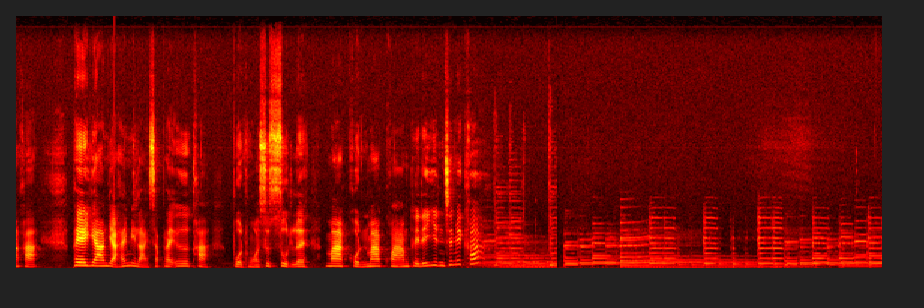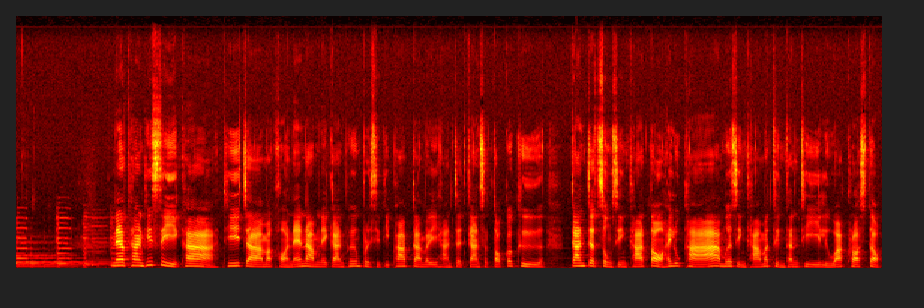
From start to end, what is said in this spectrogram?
นะคะ พยายามอย่าให้มีหลายซัพพลายเออร์ค่ะ ปวดหัวสุด ๆ เลย มากคนมากความเคยได้ยินใช่ไหมคะแนวทางทีสี่4 ค่ะ ที่จะมาขอแนะนำในการเพิ่มประสิทธิภาพการบริหารจัดการสต็อกก็คือ การจัดส่งสินค้าต่อให้ลูกค้าเมื่อสินค้ามาถึงทันทีหรือว่า cross stock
